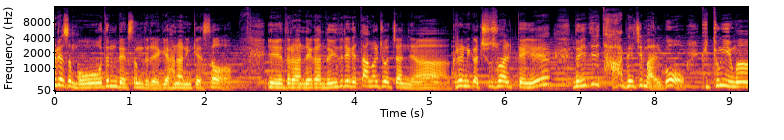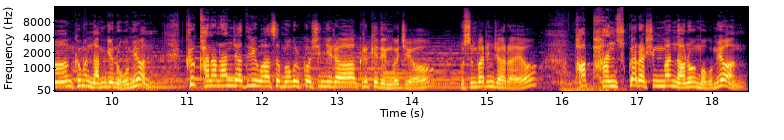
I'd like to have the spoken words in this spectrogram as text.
그래서 모든 백성들에게 하나님께서 얘들아 내가 너희들에게 땅을 줬잖냐. 그러니까 추수할 때에 너희들이 다 베지 말고 귀퉁이 이만큼은 남겨놓으면 그 가난한 자들이 와서 먹을 것이니라. 그렇게 된 거죠 무슨 말인 줄 알아요? 밥 한 숟가락씩만 나눠 먹으면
